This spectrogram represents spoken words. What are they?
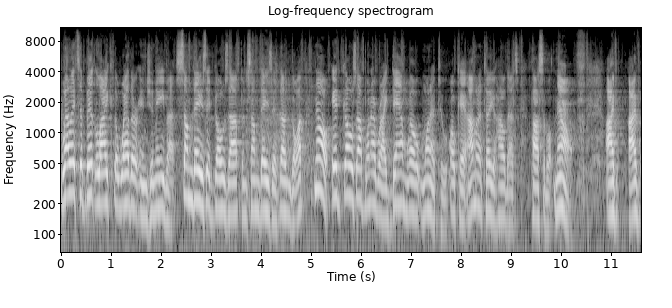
well, it's a bit like the weather in Geneva. Some days it goes up and some days it doesn't go up. No, it goes up whenever I damn well want it to. Okay, I'm going to tell you how that's possible. Now, I've, I've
